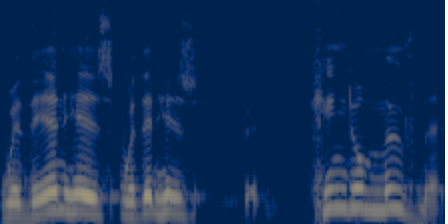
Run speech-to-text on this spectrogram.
within his, within his kingdom movement,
